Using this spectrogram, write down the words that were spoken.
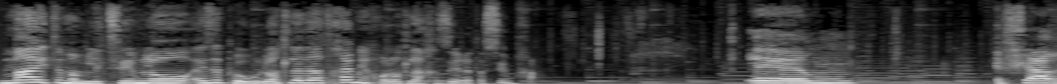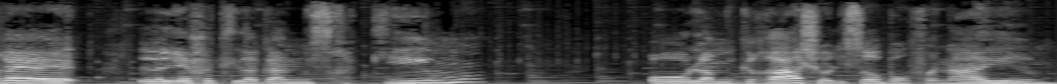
מה הייתם ממליצים לו? איזה פעולות לדעתכם יכולות להחזיר את השמחה? אמ, אפשר אה, ללכת לגן משחקים, או למגרש, או לנסוע באופניים.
